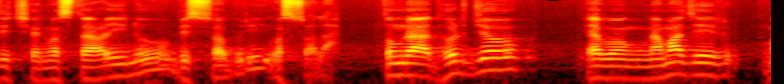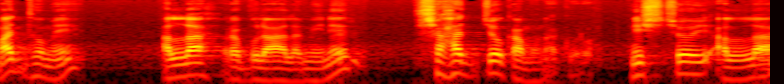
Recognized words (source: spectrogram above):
দিচ্ছেন ওয়াস্তাইনু বিশ্বরি ওয়াসালাহ তোমরা ধৈর্য এবং নামাজের মাধ্যমে আল্লাহ রাবুল আলমিনের সাহায্য কামনা করো। নিশ্চয়ই আল্লাহ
